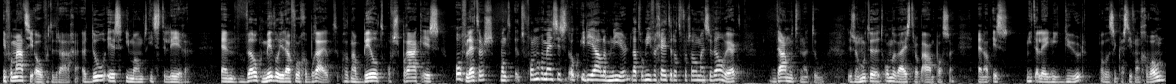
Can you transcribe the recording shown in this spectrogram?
informatie over te dragen. Het doel is iemand iets te leren. En welk middel je daarvoor gebruikt, of het nou beeld of spraak is, of letters. Want het, voor sommige mensen is het ook een ideale manier. Laten we ook niet vergeten dat het voor sommige mensen wel werkt. Daar moeten we naartoe. Dus we moeten het onderwijs erop aanpassen. En dat is niet alleen niet duur, want dat is een kwestie van gewoon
